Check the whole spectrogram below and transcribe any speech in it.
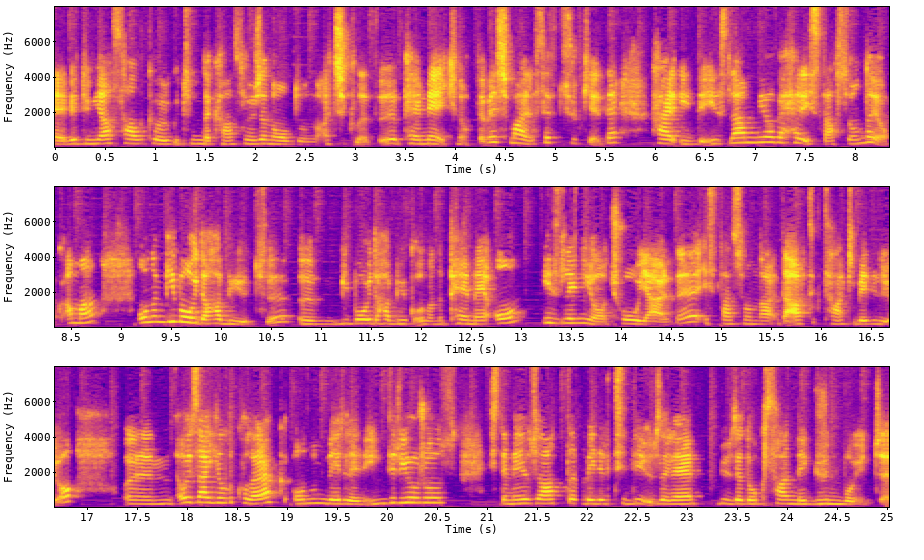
e, ve Dünya Sağlık Örgütü'nün de kanserojen olduğunu açıkladığı PM2.5 maalesef Türkiye'de her ilde izlenmiyor ve her istasyonda yok. Ama onun bir boy daha büyütü, e, bir boy daha büyük olanı PM10 izleniyor çoğu yerde, istasyonlarda artık takip ediliyor. O yüzden yıllık olarak onun verilerini indiriyoruz. İşte mevzuatta belirtildiği üzere %90 ve gün boyunca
